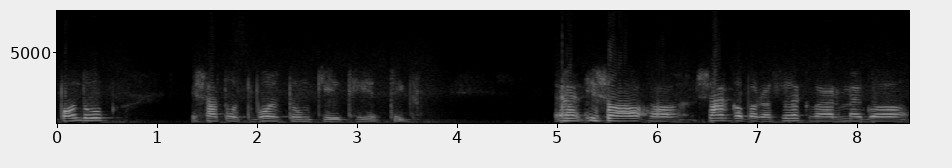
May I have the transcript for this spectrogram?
padok, és hát ott voltunk két hétig. Hát, és a, a sárga barasz meg a,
